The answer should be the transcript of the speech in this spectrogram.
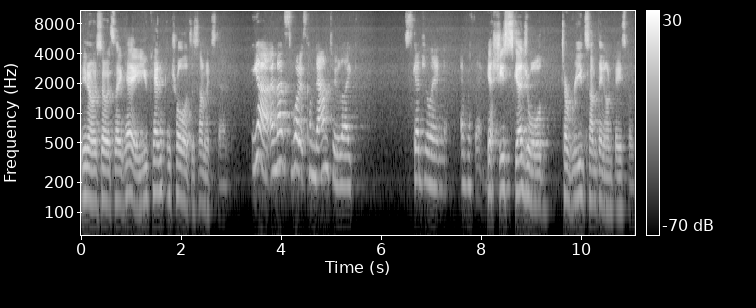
You know, so it's like, hey, you can control it to some extent. Yeah, and that's what it's come down to, like scheduling everything. Yeah, she's scheduled to read something on Facebook.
